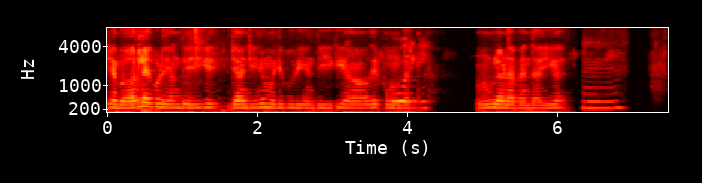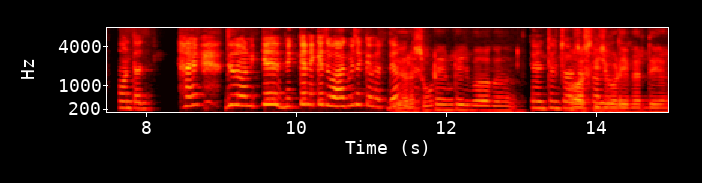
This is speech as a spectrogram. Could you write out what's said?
ਜਾਂ ਬਾਹਰਲਿਆਂ ਕੋਲੇ ਹੁੰਦੇ ਸੀਗੇ ਜਾਂ ਜਿਹਨੂੰ ਮਜਬੂਰੀ ਹੁੰਦੀ ਸੀ ਕਿ ਹਾਂ ਉਹਦੇ ਫੋਨ ਹੋਰ ਦਾ ਕੀ। ਉਹਨੂੰ ਲੈਣਾ ਪੈਂਦਾ ਸੀਗਾ। ਹਮ, ਹੁਣ ਤਾਂ ਹਾਏ, ਜਦੋਂ ਨਿੱਕੇ ਨਿੱਕੇ ਨਿੱਕੇ ਜਵਾਕ ਵੀ ਚੱਕੇ ਫਿਰਦੇ ਆ ਯਾਰ ਛੋਟੇ ਛੋਟੇ ਜਵਾਕ ਤਿੰਨ ਤਿੰਨ ਚਾਰ ਚਾਰ ਆਸਕੀ ਚ ਸਾਲ ਬੜੇ ਫਿਰਦੇ ਆ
